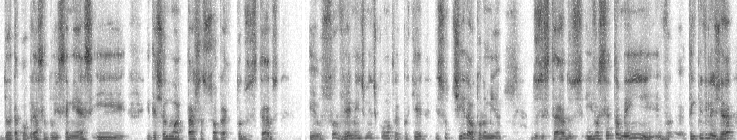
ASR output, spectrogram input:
do, da cobrança do ICMS e, e deixando uma taxa só para todos os estados, eu sou veementemente contra, porque isso tira a autonomia dos estados e você também tem que privilegiar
